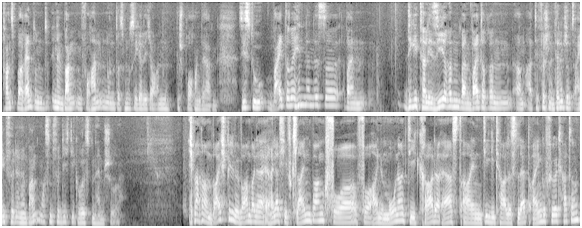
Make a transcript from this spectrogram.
transparent und in den Banken vorhanden und das muss sicherlich auch angesprochen werden. Siehst du weitere Hindernisse beim Digitalisieren, beim weiteren ähm, Artificial Intelligence einführen in den Banken? Was sind für dich die größten Hemmschuhe? Ich mache mal ein Beispiel. Wir waren bei einer relativ kleinen Bank vor, vor einem Monat, die gerade erst ein digitales Lab eingeführt hatte.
